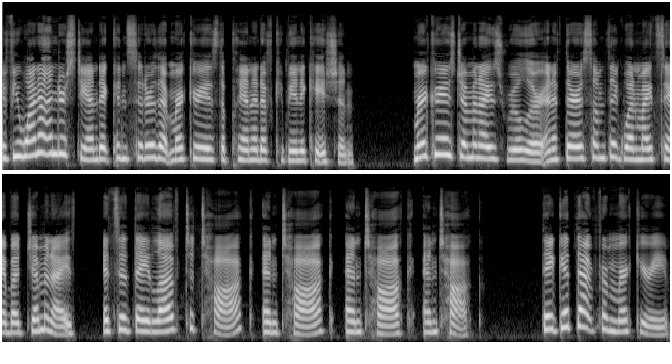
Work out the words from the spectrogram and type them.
If you want to understand it, consider that Mercury is the planet of communication. Mercury is Gemini's ruler, and if there is something one might say about Geminis, it's that they love to talk and talk and talk and talk. They get that from Mercury.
